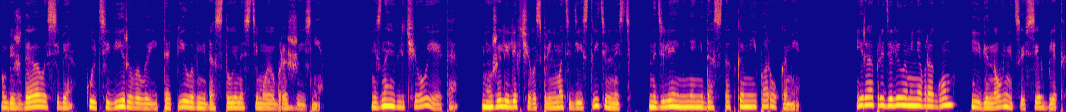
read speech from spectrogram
Убеждала себя, культивировала и топила в недостойности мой образ жизни. Не знаю, для чего я это. Неужели легче воспринимать действительность, наделяя меня недостатками и пороками? Ира определила меня врагом и виновницей всех бед.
